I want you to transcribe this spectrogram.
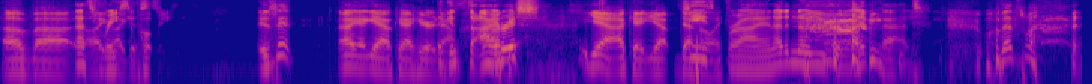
of uh That's like, like racist. po- is it? Uh, yeah, yeah, okay, I hear it now. Against the Okay. Yeah, okay, yep, definitely. Jeez, Brian, I didn't know you were like that. Well, that's what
